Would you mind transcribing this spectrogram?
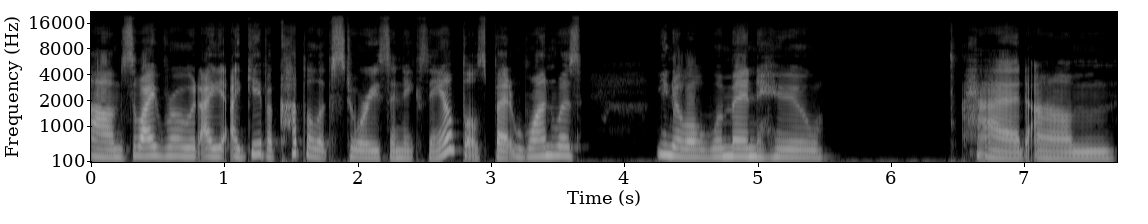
Um, so I wrote, I, I gave a couple of stories and examples, but one was, you know, a woman who had, um,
